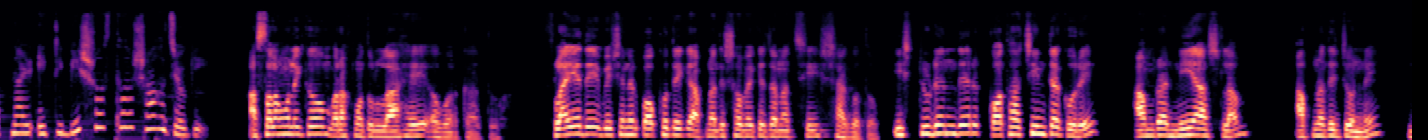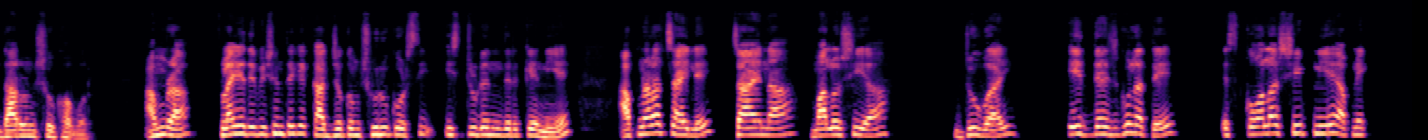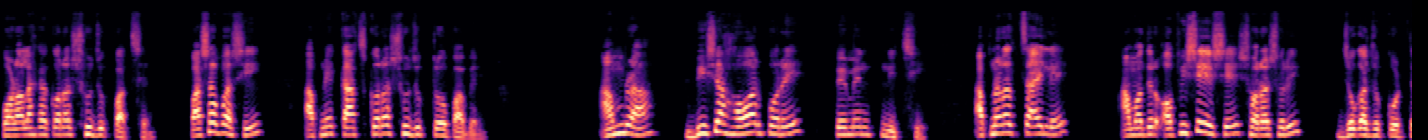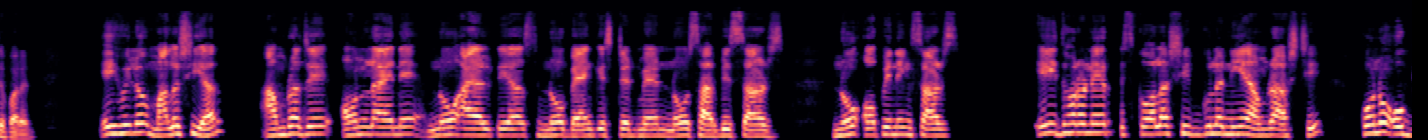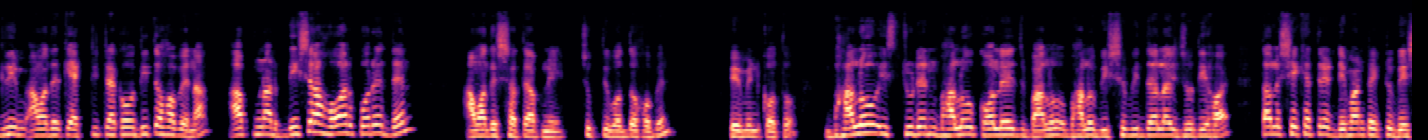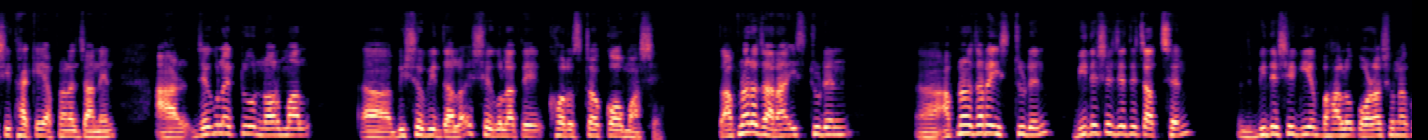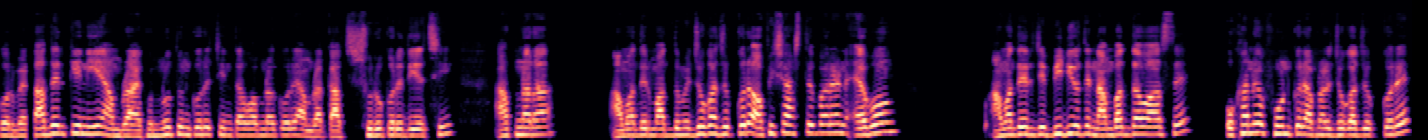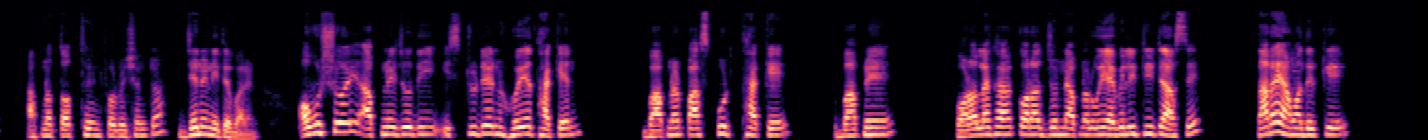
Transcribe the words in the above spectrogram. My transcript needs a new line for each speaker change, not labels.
আপনার একটি বিশ্বস্ত সহযোগী।
আসসালামু আলাইকুম, রহমতুল্লাহ ওবরকাত ফ্লাইয়েদ এভিয়েশনের পক্ষ থেকে আপনাদের সবাইকে জানাচ্ছি স্বাগত স্টুডেন্টদের কথা চিন্তা করে আমরা নিয়ে আসলাম আপনাদের জন্য দারুণ সুখবর। আমরা ফ্লাইয়েদ এভিয়েশন থেকে কার্যক্রম শুরু করছি স্টুডেন্টদেরকে নিয়ে। আপনারা চাইলে চায়না, মালয়েশিয়া, দুবাই এই দেশগুলোতে স্কলারশিপ নিয়ে আপনি পড়ালেখা করার সুযোগ পাচ্ছেন। পাশাপাশি আপনি কাজ করার সুযোগটাও পাবেন। আমরা ভিসা হওয়ার পরে পেমেন্ট নিচ্ছি। আপনারা চাইলে আমাদের অফিসে এসে সরাসরি যোগাযোগ করতে পারেন। এই হইল মালয়েশিয়ার, আমরা যে অনলাইনে no IELTS no bank statement no service charge no opening charge এই ধরনের স্কলারশিপগুলো নিয়ে আমরা আসছি। কোনো অগ্রিম আমাদেরকে একটি টাকাও দিতে হবে না। আপনার ভিসা হওয়ার পরে দেন, আমাদের সাথে আপনি চুক্তিবদ্ধ হবেন। পেমেন্ট কত? ভালো স্টুডেন্ট, ভালো কলেজ, ভালো ভালো বিশ্ববিদ্যালয় যদি হয়, তাহলে সেক্ষেত্রে ডিমান্ডটা একটু বেশি থাকে, আপনারা জানেন। আর যেগুলো একটু নর্মাল বিশ্ববিদ্যালয়, সেগুলাতে খরচটাও কম আসে। তো আপনারা যারা স্টুডেন্ট আপনারা যারা স্টুডেন্ট, বিদেশে যেতে চাচ্ছেন বিদেশে গিয়ে ভালো পড়াশোনা করবেন। তাদেরকে নিয়ে আমরা এখন নতুন করে চিন্তা ভাবনা করে আমরা কাজ শুরু করে দিয়েছি। আপনারা আমাদের মাধ্যমে যোগাযোগ করে অফিসে আসতে পারেন এবং আমাদের যে ভিডিওতে নাম্বার দেওয়া আছে, ওখানেও ফোন করে আপনারা যোগাযোগ করে আপনার তথ্য, ইনফরমেশনটা জেনে নিতে পারেন। অবশ্যই আপনি যদি স্টুডেন্ট হয়ে থাকেন বা আপনার পাসপোর্ট থাকে বা আপনি পড়ালেখা করার জন্য আপনার ওই অ্যাবিলিটিটা আছে, তারাই আমাদেরকে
